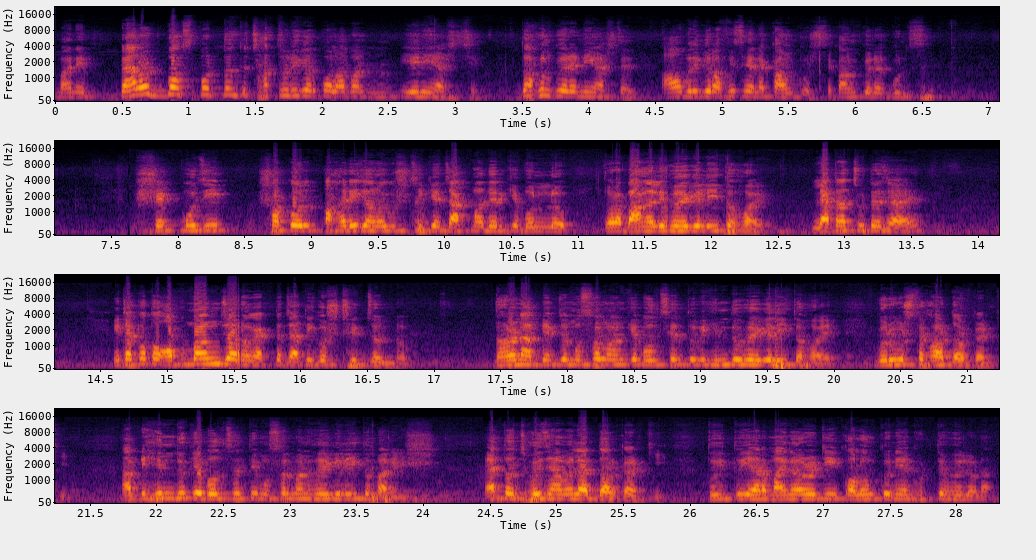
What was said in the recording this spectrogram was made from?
মানে ব্যালট বক্স পর্যন্ত ছাত্রলীগের পলাপান ইয়ে নিয়ে আসছে, দখল করে নিয়ে আসছে। আওয়ামী লীগের অফিসে এনে কাউন্ট করছে কাউন্ট করে গুনছে। শেখ মুজিব সকল পাহাড়ি জনগোষ্ঠীকে, চাকমাদেরকে বলল, তোরা বাঙালি হয়ে গেলেই তো হয়, ল্যাটা ছুটে যায়। এটা কত অপমানজনক একটা জাতিগোষ্ঠীর জন্য। ধরেন আপনি একজন মুসলমানকে বলছেন, তুমি হিন্দু হয়ে গেলেই তো হয় গরু গোস্ত খাওয়ার দরকার কি? আপনি হিন্দুকে বলছেন, তুই মুসলমান হয়ে গেলেই তো পারিস, এত ঝই ঝামেলার দরকার কি? তুই তুই আর মাইনরিটি কলঙ্ক নিয়ে ঘুরতে হইল না।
